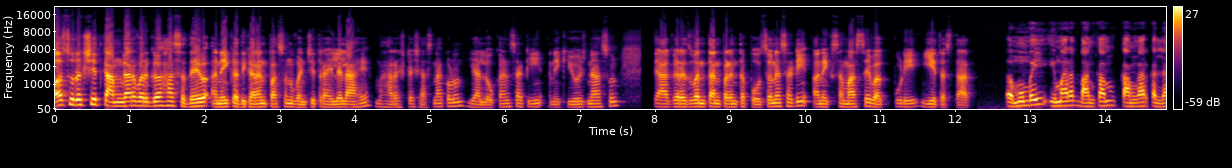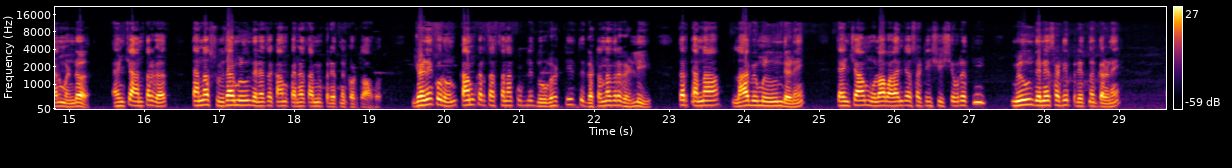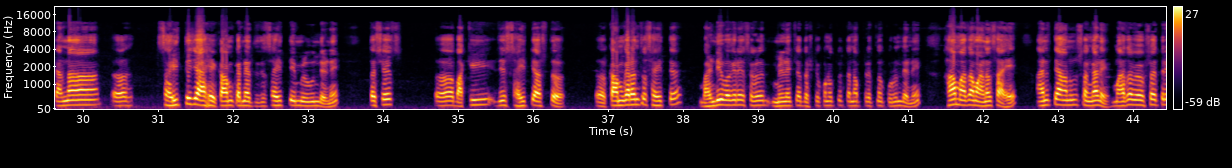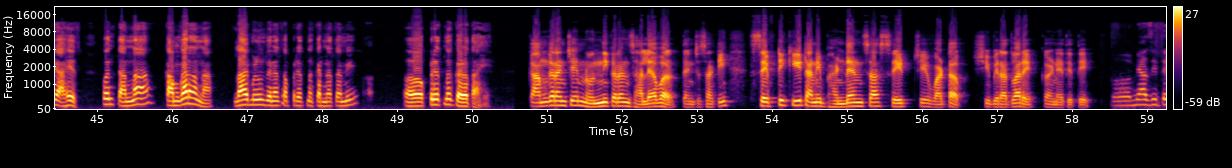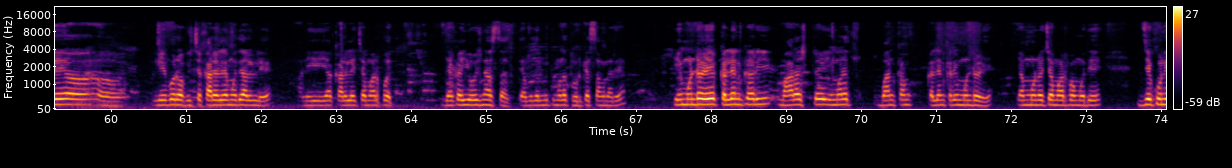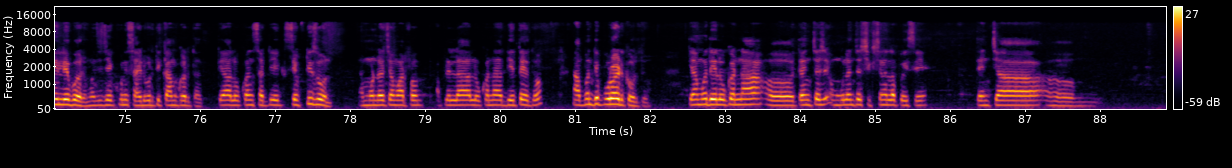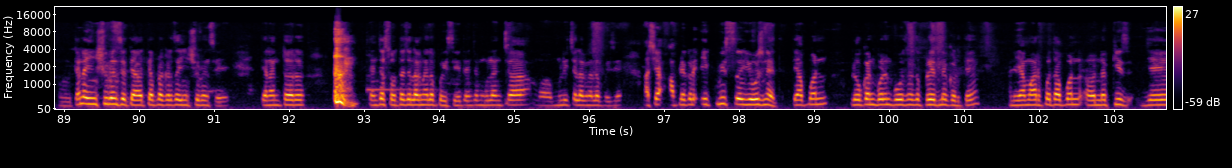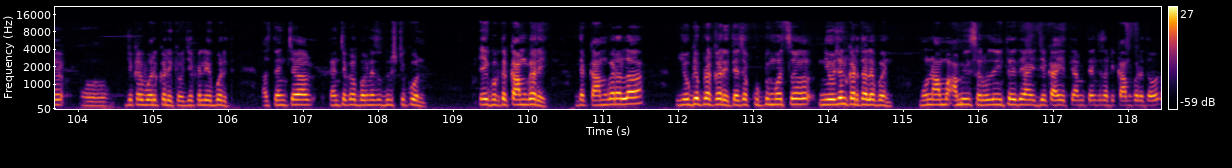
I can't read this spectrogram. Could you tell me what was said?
असुरक्षित कामगार वर्ग हा सदैव अनेक अधिकारांपासून वंचित राहिलेला आहे. महाराष्ट्र शासनाकडून या लोकांसाठी अनेक योजना असून त्या गरजवंतांपर्यंत पोहोचवण्यासाठी अनेक समाजसेवक पुढे येत असतात. मुंबई इमारत बांधकाम कामगार कल्याण मंडळ यांच्या अंतर्गत त्यांना सुविधा मिळवून देण्याचं काम करण्याचा आम्ही प्रयत्न करतो आहोत. जेणेकरून काम करत असताना कुठली दुर्घटित घटना जर घडली तर त्यांना लाभ मिळवून देणे त्यांच्या मुलाबाळांच्यासाठी शिष्यवृत्ती मिळवून देण्यासाठी प्रयत्न करणे त्यांना साहित्य जे आहे काम करण्याचं ते साहित्य मिळवून देणे. तसेच बाकी जे साहित्य असतं कामगारांचं साहित्य भांडी वगैरे सगळं मिळण्याच्या दृष्टिकोनातून त्यांना प्रयत्न करून देणे हा माझा मानस आहे. आणि त्या अनुषंगाने माझा व्यवसाय तरी आहेच पण त्यांना कामगारांना लाभ मिळवून देण्याचा प्रयत्न करण्याचा मी प्रयत्न करत आहे. कामगारांचे नोंदणीकरण झाल्यावर त्यांच्यासाठी सेफ्टी किट आणि भांड्यांचा सेटचे वाटप शिबिराद्वारे करण्यात येते. मी आज इथे लेबर ऑफिसच्या कार्यालयामध्ये आलेलो आहे. आणि या कार्यालयाच्या मार्फत ज्या काही योजना असतात त्याबद्दल मी तुम्हाला थोडक्यात सांगणार आहे. हे मंडळ हे कल्याणकारी महाराष्ट्र इमारत बांधकाम कल्याणकारी मंडळ आहे. या मंडळाच्या मार्फामध्ये जे कोणी लेबर म्हणजे जे कोणी साईडवरती काम करतात त्या लोकांसाठी एक सेफ्टी झोन या मंडळाच्या मार्फत आपल्याला लोकांना देता येतो. आपण ते प्रोव्हाइड करतो. त्यामध्ये लोकांना त्यांच्या मुलांच्या शिक्षणाला पैसे त्यांच्या त्यांना इन्शुरन्स आहे त्या त्या प्रकारचा इन्शुरन्स आहे. त्यानंतर त्यांच्या स्वतःच्या लग्नाला पैसे त्यांच्या मुलांच्या मुलीच्या लग्नाला पैसे अशा आपल्याकडे एकवीस योजना आहेत त्या आपण लोकांपर्यंत पोहोचण्याचा प्रयत्न करते आणि यामार्फत आपण नक्कीच जे जे काही वर्कर आहे किंवा जे काही लेबर आहेत आज त्यांच्या त्यांच्याकडे बघण्याचा दृष्टिकोन ते एक फक्त कामगार आहे. त्या कामगाराला योग्य प्रकारे त्याच्या कुटुंबाचं नियोजन करता आलं पण म्हणून आम आम्ही सर्वजण इथे जे काय आहे ते आम्ही त्यांच्यासाठी काम करत आहोत.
